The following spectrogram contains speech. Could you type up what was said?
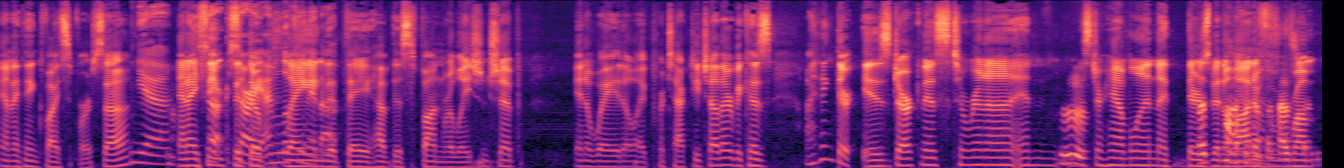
and I think vice versa. yeah And I So- think that sorry, they're I'm playing that they have this fun relationship in a way to like protect each other because I think there is darkness to Rinna and Hmm. Mr. Hamlin. I, there's Let's been a lot of rum. husband,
